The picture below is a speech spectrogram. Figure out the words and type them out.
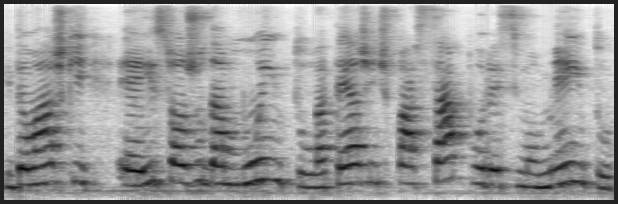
Então, acho que é, isso ajuda muito até a gente passar por esse momento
